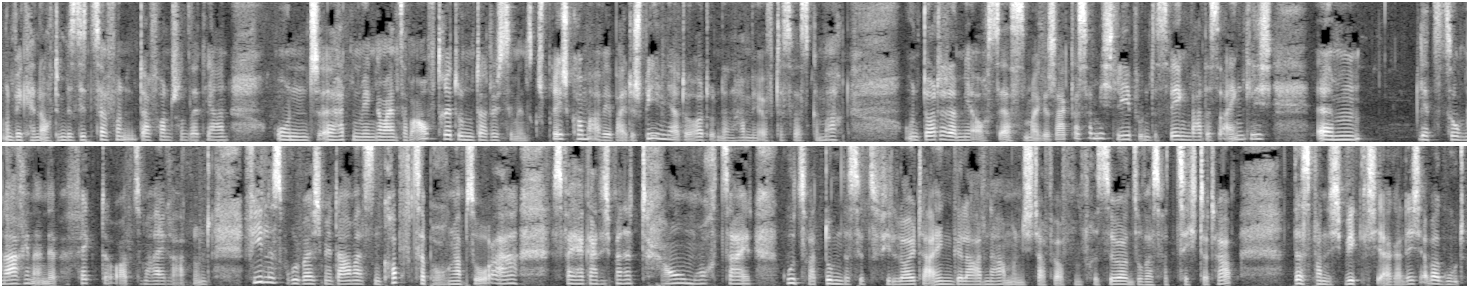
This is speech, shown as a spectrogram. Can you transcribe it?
und wir kennen auch den Besitzer von, davon schon seit Jahren und äh, hatten wir einen gemeinsamen Auftritt und dadurch sind wir ins Gespräch gekommen. Aber wir beide spielen ja dort und dann haben wir öfters was gemacht. Und dort hat er mir auch das erste Mal gesagt, dass er mich liebt und deswegen war das eigentlich ähm, jetzt so im Nachhinein der perfekte Ort zum Heiraten und vieles, worüber ich mir damals den Kopf zerbrochen habe, so, ah, das war ja gar nicht meine Traumhochzeit. Gut, es war dumm, dass jetzt viele Leute eingeladen haben und ich dafür auf den Friseur und sowas verzichtet habe. Das fand ich wirklich ärgerlich, aber gut,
